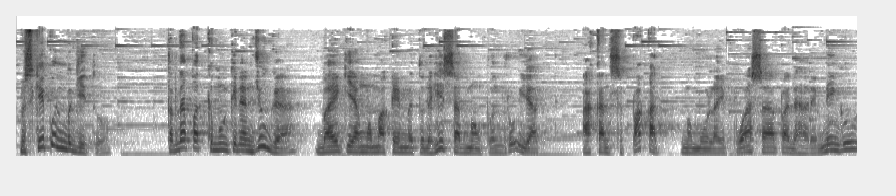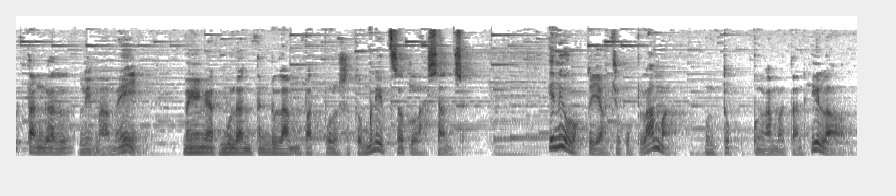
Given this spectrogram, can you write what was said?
Meskipun begitu, terdapat kemungkinan juga baik yang memakai metode hisab maupun ru'yat akan sepakat memulai puasa pada hari Minggu tanggal 5 Mei mengingat bulan tenggelam 41 menit setelah sunset. Ini waktu yang cukup lama untuk pengamatan hilal,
